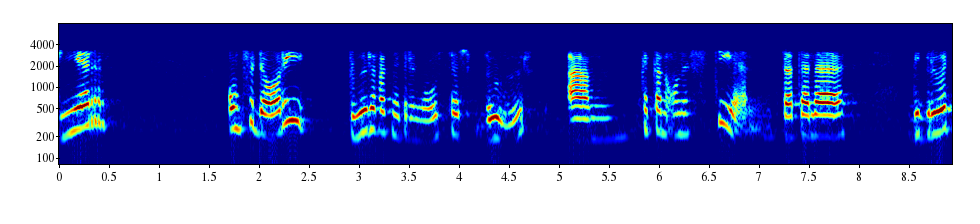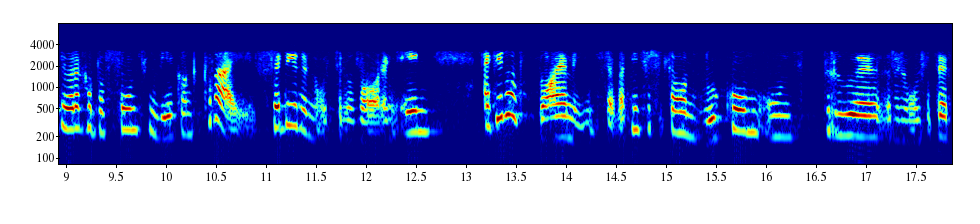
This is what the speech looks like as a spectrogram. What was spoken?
weer om vir daardie boere wat met renosters boer, um te kan ondersteun dat hulle die broodnodige befondsing weer kan kry vir die renosterbewaring en ek weet daar's baie mense wat nie verstaan hoekom ons pro renoster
